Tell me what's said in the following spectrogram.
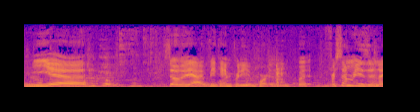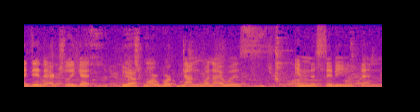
Yeah. So yeah, it became pretty important. But for some reason, I did actually get Yeah. much more work done when I was in the city than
